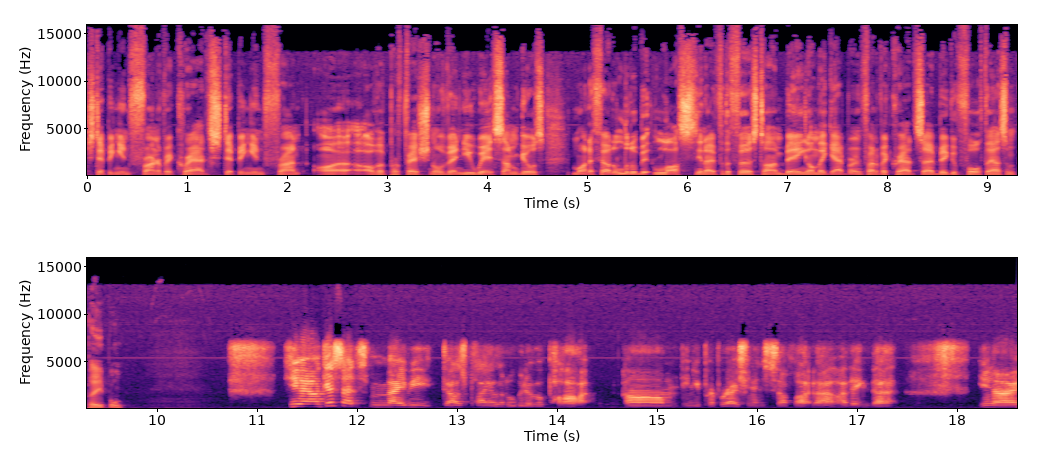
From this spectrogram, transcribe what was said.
stepping in front of a crowd, stepping in front uh, of a professional venue where some girls might have felt a little bit lost, you know, for the first time being on the Gabba in front of a crowd so big of 4,000 people? Yeah, I guess that's maybe does play a little bit of a part um, in your preparation and stuff like that. I think that you know,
